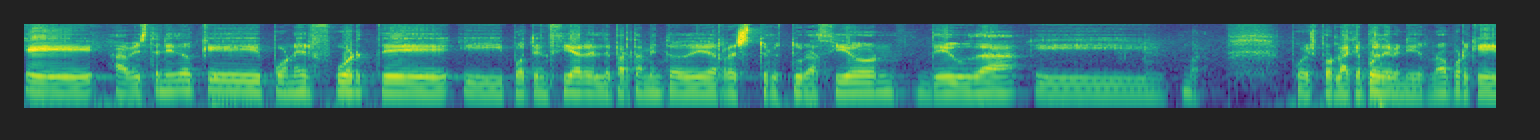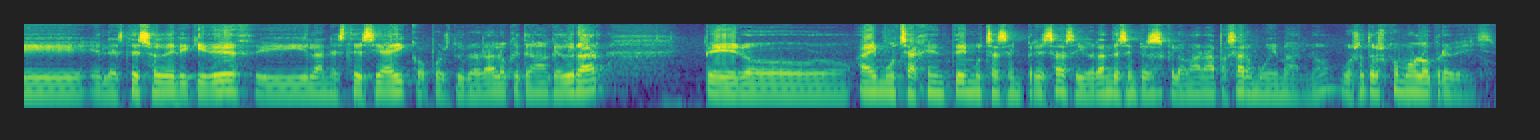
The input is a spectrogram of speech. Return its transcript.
Eh, ¿Habéis tenido que poner fuerte y potenciar el departamento de reestructuración, deuda y bueno, pues por la que puede venir, ¿no? Porque el exceso de liquidez y la anestesia ICO pues durará lo que tenga que durar pero hay mucha gente, muchas empresas y grandes empresas que lo van a pasar muy mal, ¿no? ¿Vosotros cómo lo prevéis?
